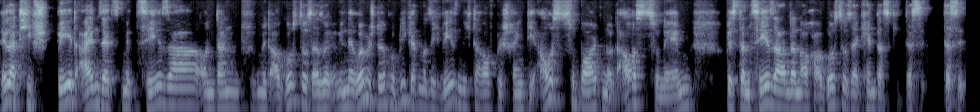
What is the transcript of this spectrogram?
relativ spät einsetzt mit Caesar und dann mit Augustus. Also in der Römischen Republik hat man sich wesentlich darauf beschränkt, die auszubeuten und auszunehmen, bis dann Caesar und dann auch Augustus erkennt, dass das, das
